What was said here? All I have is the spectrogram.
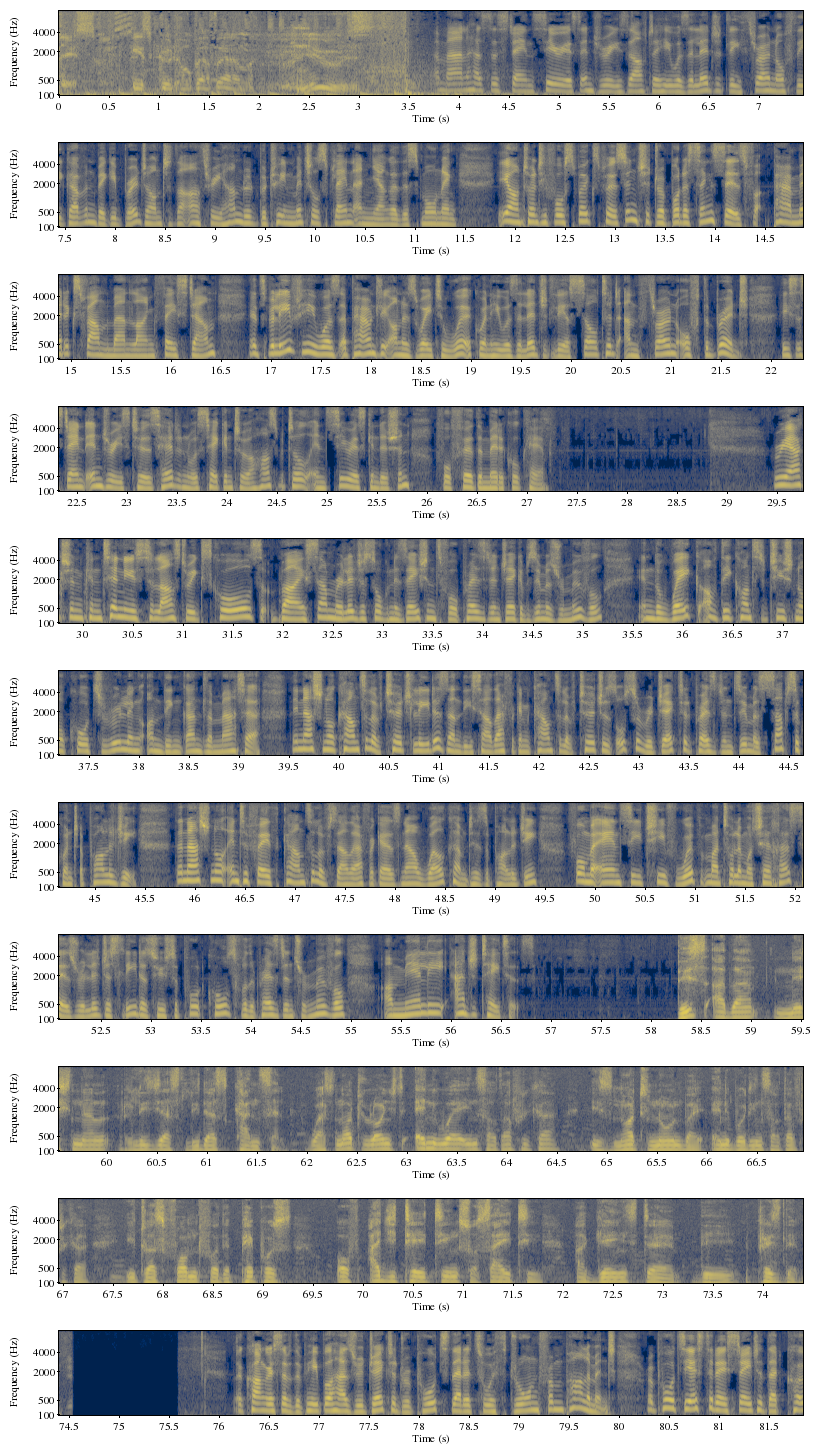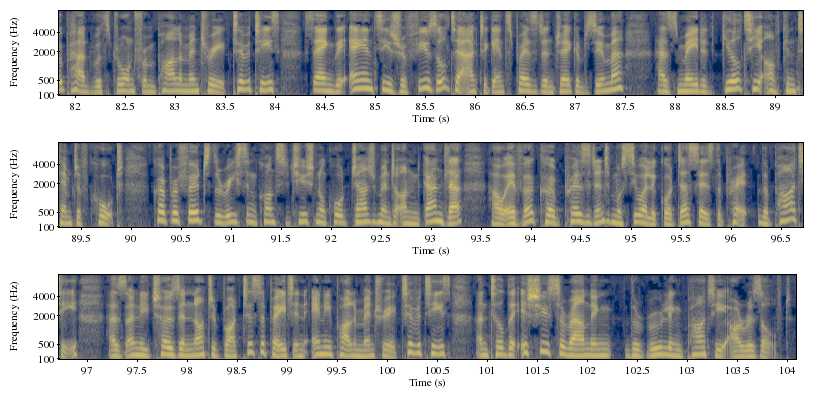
This is Good Hope FM News. A man has sustained serious injuries after he was allegedly thrown off the Govan Mbeki Bridge onto the R300 between Mitchell's Plain and Nyanga this morning. ER24 spokesperson Chitra Bodasing says paramedics found the man lying face down. It's believed he was apparently on his way to work when he was allegedly assaulted and thrown off the bridge. He sustained injuries to his head and was taken to a hospital in serious condition for further medical care. Reaction continues to last week's calls by some religious organizations for President Jacob Zuma's removal in the wake of the Constitutional Court's ruling on the Nkandla matter. The National Council of Church Leaders and the South African Council of Churches also rejected President Zuma's subsequent apology. The National Interfaith Council of South Africa has now welcomed his apology. Former ANC Chief Whip Mathole Motshekga says religious leaders who support calls for the president's removal are merely agitators. This other National Religious Leaders Council was not launched anywhere in South Africa, is not known by anybody in South Africa. It was formed for the purpose of agitating society against uh, the president. The Congress of the People has rejected reports that it's withdrawn from Parliament. Reports yesterday stated that COPE had withdrawn from parliamentary activities, saying the ANC's refusal to act against President Jacob Zuma has made it guilty of contempt of court. COPE referred to the recent Constitutional Court judgment on Nkandla. However, COPE President Mosiuoa Lekota says the, pre- the party has only chosen not to participate in any parliamentary activities until the issues surrounding the ruling party are resolved.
